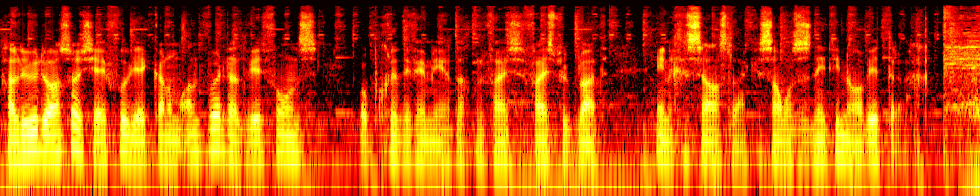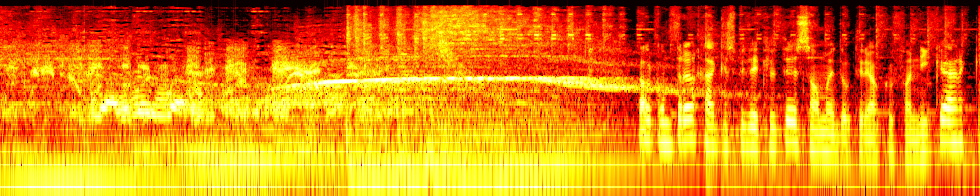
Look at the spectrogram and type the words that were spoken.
Galoo daarso as jy voel jy kan hom antwoord, dat weet vir ons op Groot FM 90.5 Facebook bladsy en gesels lekker. Saam ons is net hier na weer terug. Welkom terug. Ek is Pieter Kloete saam met Dr. Jaco van Niekerk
